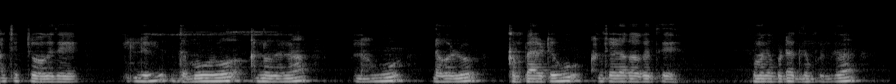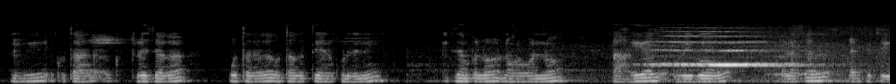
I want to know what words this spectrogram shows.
ಆಬ್ಜೆಕ್ಟಿವ್ ಆಗಿದೆ. ಇಲ್ಲಿ ದಮೋರು ಅನ್ನೋದನ್ನು ನಾವು ಡಬಲ್ಲು ಕಂಪ್ಯಾರಿಟಿವ್ ಅಂತ ಹೇಳೋಕ್ಕಾಗುತ್ತೆ. ಸಂಬಂಧಪಟ್ಟ ಎಕ್ಸಾಂಪಲ್ನ ನಿಮಗೆ ಗೊತ್ತಾ ತಿಳಿದಾಗ ಗೊತ್ತಾದಾಗ ಗೊತ್ತಾಗುತ್ತೆ ಅಂದ್ಕೊಂಡಿದ್ದೀನಿ example number one the higher we go the density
